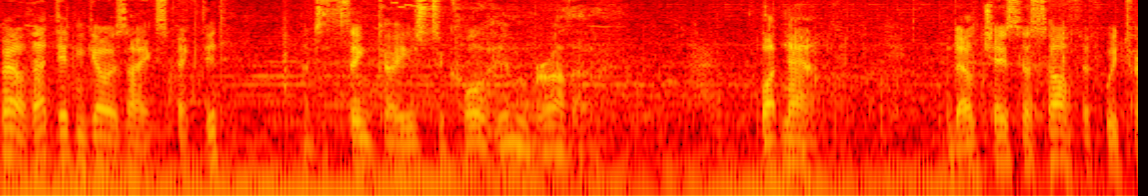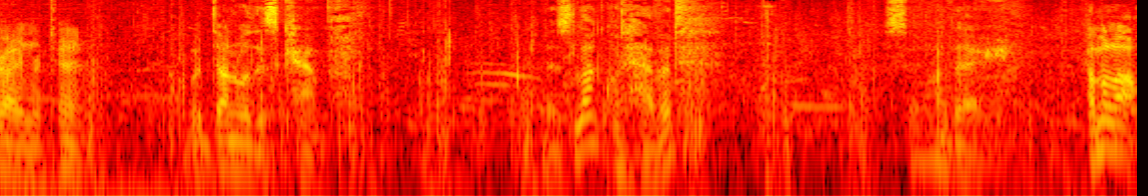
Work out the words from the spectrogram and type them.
Well, that didn't go as I expected. And to think I used to call him brother. What now? They'll chase us off if we try and return. We're done with this camp. As luck would have it, so are they. Come along.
